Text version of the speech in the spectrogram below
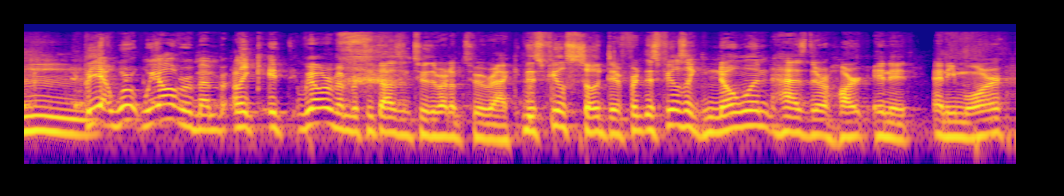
yeah, we're, we all remember, like, it, we all remember 2002, the run up to Iraq. This feels so different. This feels like no one has their heart in it anymore.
